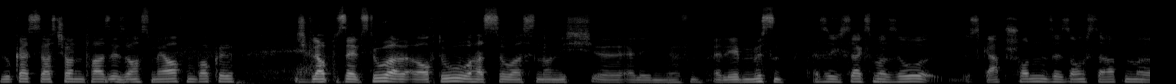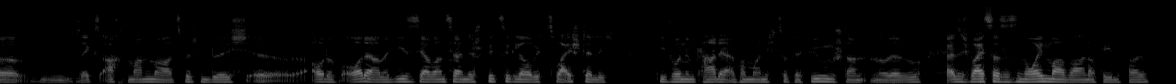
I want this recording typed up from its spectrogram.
Lukas, du hast schon ein paar Saisons mehr auf dem Bockel. Ich glaube, selbst du, auch du hast sowas noch nicht äh, erleben dürfen, erleben müssen. Also ich sag's mal so, es gab schon Saisons, da hatten wir sechs, acht Mann mal zwischendurch äh, out of order, aber dieses Jahr waren es ja in der Spitze, glaube ich, zweistellig, die von dem Kader einfach mal nicht zur Verfügung standen oder so. Also ich weiß, dass es neun Mal waren auf jeden Fall.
